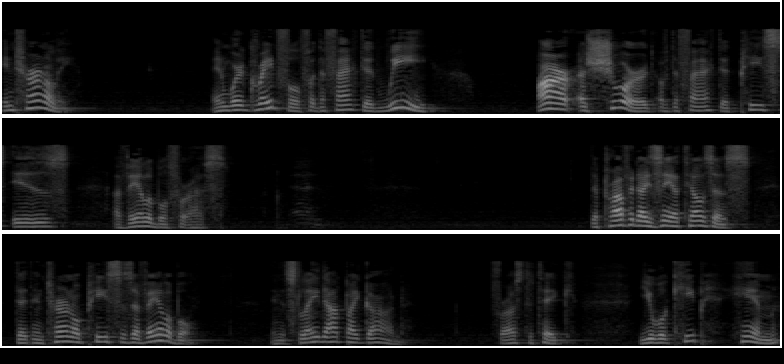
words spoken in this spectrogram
internally. And we're grateful for the fact that we are assured of the fact that peace is available for us. The prophet Isaiah tells us that internal peace is available and it's laid out by God for us to take. You will keep him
